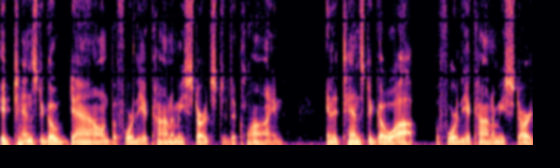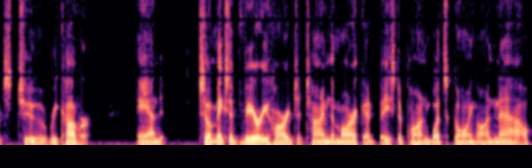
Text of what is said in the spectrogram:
it tends to go down before the economy starts to decline, and it tends to go up before the economy starts to recover. And so it makes it very hard to time the market based upon what's going on now.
